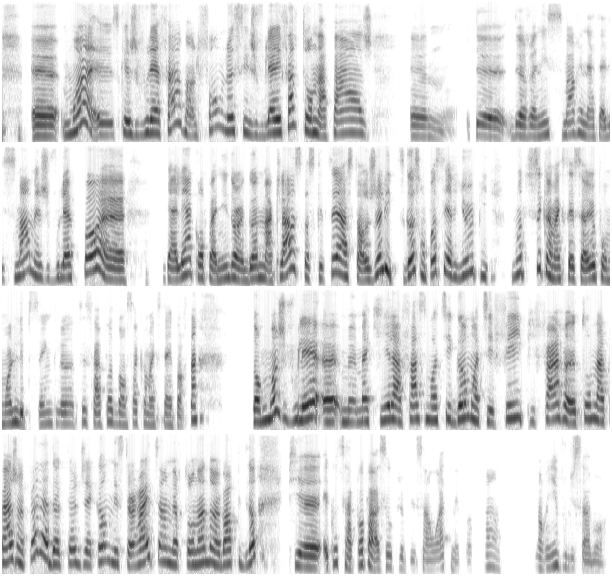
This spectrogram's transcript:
moi, ce que je voulais faire, dans le fond, c'est que je voulais aller faire tourner la page de, René Simard et Nathalie Simard, mais je ne voulais pas euh, y aller accompagné d'un gars de ma classe parce que, tu sais, à cet âge-là, les petits gars ne sont pas sérieux. Puis moi, tu sais comment c'est sérieux pour moi, le lip sync. Là, ça n'a pas de bon sens comment c'est important. Donc, moi, je voulais euh, me maquiller la face moitié gars, moitié fille, puis faire euh, tourner la page un peu à la Dr. Jekyll, Mr. Hyde, en me retournant d'un bar puis de l'autre. Puis, euh, écoute, ça n'a pas passé au Club des 100 watts, mais pas Ils n'ont rien voulu savoir.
